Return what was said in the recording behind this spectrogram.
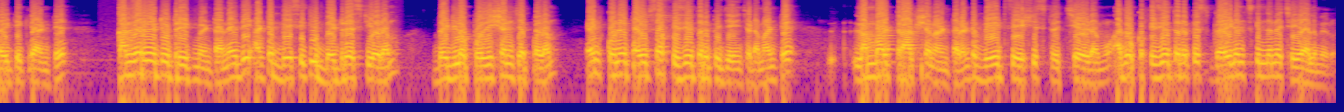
బయటికి అంటే కన్జర్వేటివ్ ట్రీట్మెంట్ అనేది అంటే బేసిక్లీ బెడ్ రెస్ట్ చేయడం బెడ్లో పొజిషన్ చెప్పడం అండ్ కొన్ని టైప్స్ ఆఫ్ ఫిజియోథెరపీ చేయించడం. అంటే లంబార్ ట్రాక్షన్ అంటారు అంటే వెయిట్స్ వేసి స్ట్రెచ్ చేయడము. అది ఒక ఫిజియోథెరపిస్ట్ గైడెన్స్ కిందనే చేయాలి మీరు.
